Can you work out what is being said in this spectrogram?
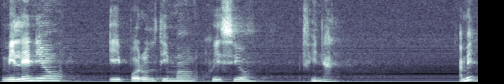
milenio y por último juicio final. Amén.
